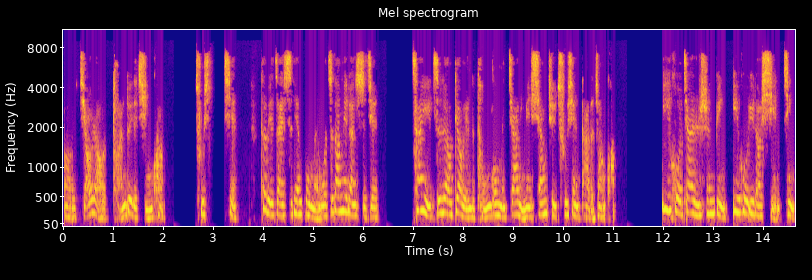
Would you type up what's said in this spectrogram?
呃，搅扰团队的情况出现。特别在十天部门，我知道那段时间参与资料调研的童工们家里面相继出现大的状况。亦或家人生病，亦或遇到险境，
